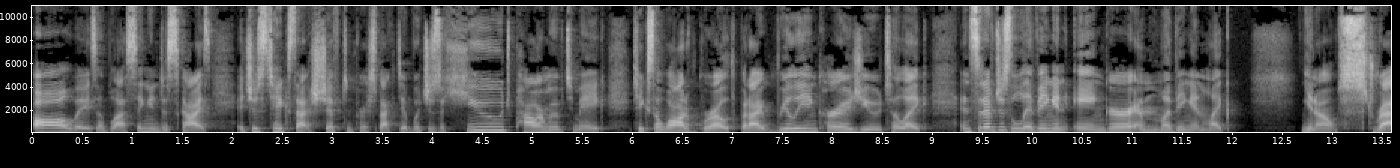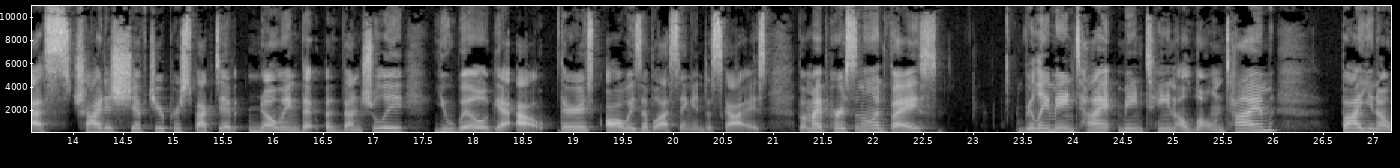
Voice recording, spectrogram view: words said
always a blessing in disguise. It just takes that shift in perspective, which is a huge power move to make. It takes a lot of growth, but I really encourage you to like instead of just living in anger and living in like you know, stress, try to shift your perspective knowing that eventually you will get out. There is always a blessing in disguise. But my personal advice really maintain maintain alone time by, you know,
